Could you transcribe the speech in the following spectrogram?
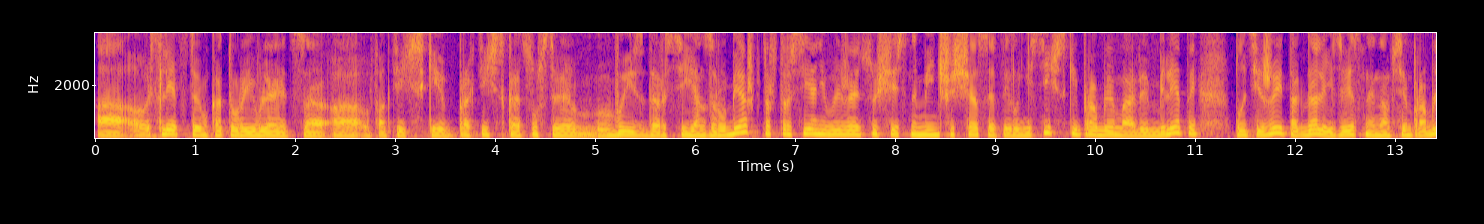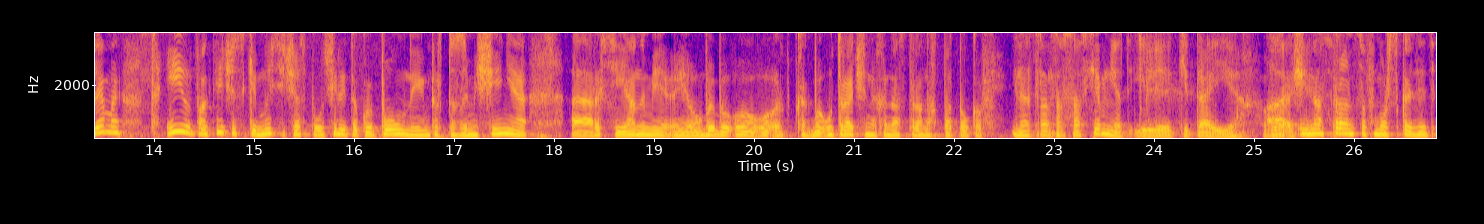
а, следствием которой является а, фактически практическое отсутствие выезда россиян за рубеж, потому что россияне выезжают существенно меньше сейчас сейчас это и логистические проблемы, авиабилеты, платежи и так далее, известные нам всем проблемы. И фактически мы сейчас получили такое полное импортозамещение э, россиянами э, как бы утраченных иностранных потоков. Иностранцев совсем нет или Китай а, возвращается? Иностранцев, можно сказать,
